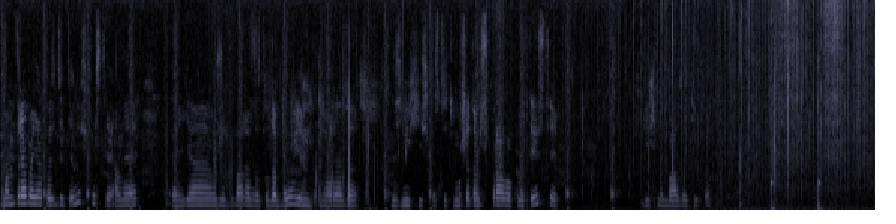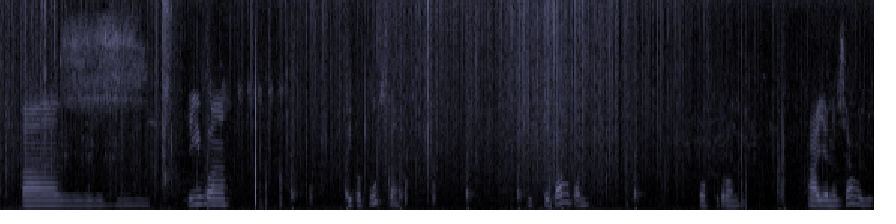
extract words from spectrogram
нам треба якось дитину спасти, але е, я вже два рази туди був, я два рази не зміг її спасти, тому що там справа культисти, їхня база, типу. А зліва типа пусто. Пустота там. О, патрон. А, я не взяла їх.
